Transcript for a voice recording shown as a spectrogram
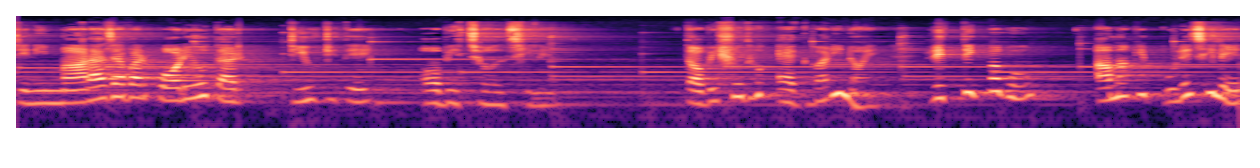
যিনি মারা যাবার পরেও তার ডিউটিতে অবিচল ছিলেন। তবে শুধু একবারই নয়, ঋত্বিকবাবু আমাকে বলেছিলেন,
